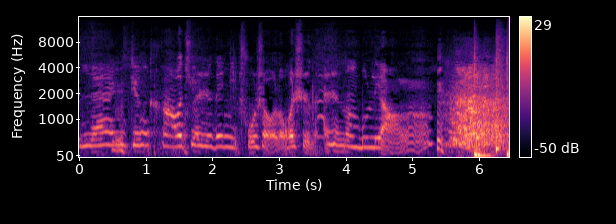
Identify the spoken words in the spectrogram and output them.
哥，你真好，确实得你出手了，我实在是弄不了了。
